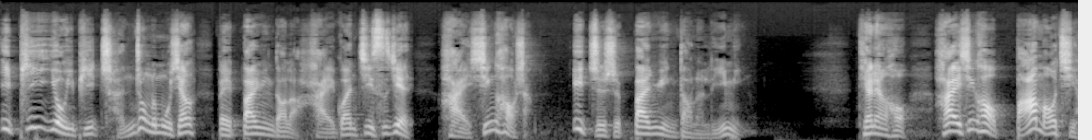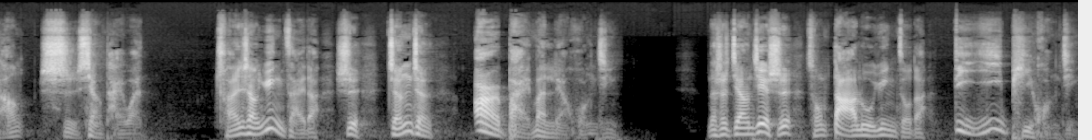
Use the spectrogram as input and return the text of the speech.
一批又一批沉重的木箱被搬运到了海关缉私舰“海星号”上，一直是搬运到了黎明。天亮后，“海星号”拔锚起航，驶向台湾。船上运载的是整整二百万两黄金，那是蒋介石从大陆运走的第一批黄金。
